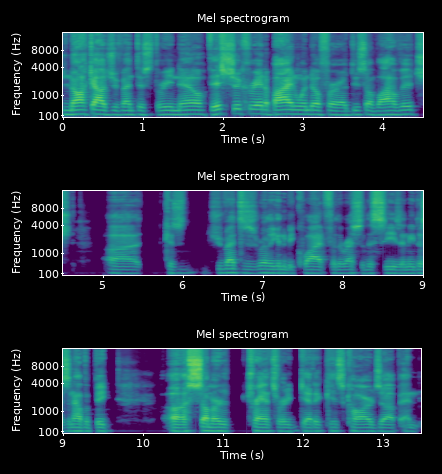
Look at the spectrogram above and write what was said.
knock out Juventus 3 0. This should create a buying window for uh, Dusan Vlahovic because uh, Juventus is really going to be quiet for the rest of the season. He doesn't have a big uh, summer transfer to get his cards up. And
